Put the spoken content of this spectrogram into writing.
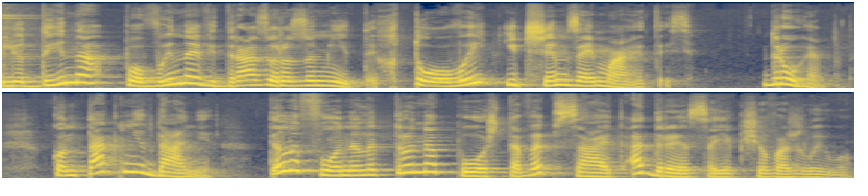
Людина повинна відразу розуміти, хто ви і чим займаєтесь. Друге контактні дані. Телефон, електронна пошта, вебсайт, адреса, якщо важливо.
